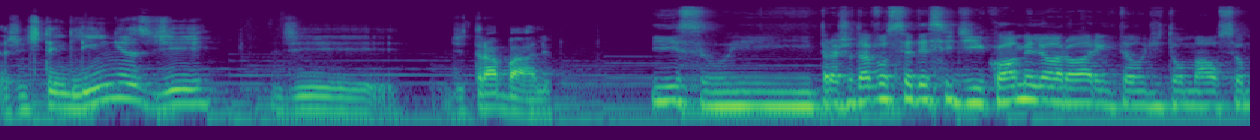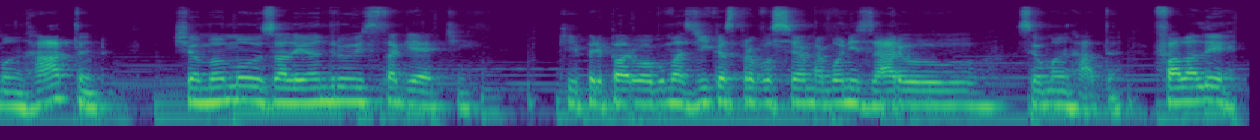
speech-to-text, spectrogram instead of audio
A gente tem linhas de, de, de trabalho. Isso, e para ajudar você a decidir qual a melhor hora então de tomar o seu Manhattan, chamamos a Leandro Staghetti, que preparou algumas dicas para você harmonizar o seu Manhattan. Fala, Lê!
